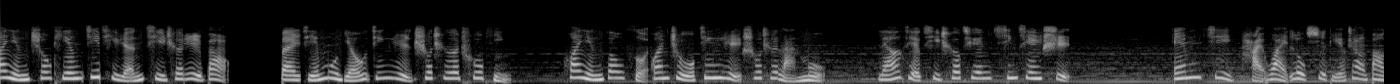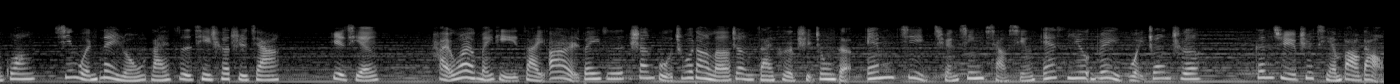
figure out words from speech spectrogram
欢迎收听《机器人汽车日报》，本节目由今日说车出品。欢迎搜索关注“今日说车”栏目，了解汽车圈新鲜事。MG 海外路试谍照曝光，新闻内容来自汽车之家。日前，海外媒体在阿尔卑斯山捕捉到了正在测试中的 MG 全新小型 SUV 伪装车。根据之前报道。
